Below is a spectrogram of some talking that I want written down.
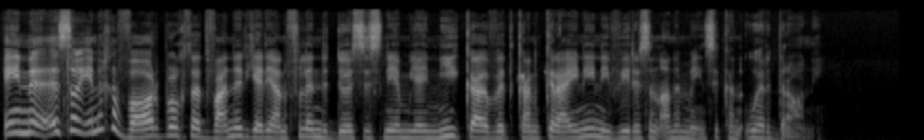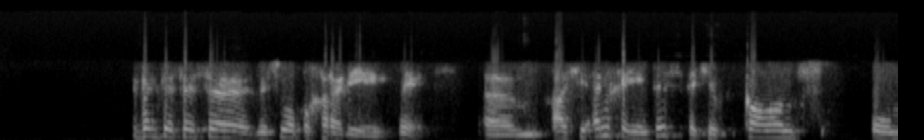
En is daar enige waarborg dat wanneer jy die aanvullende dosis neem, jy nie COVID kan kry nie en die virus aan ander mense kan oordra nie? Ek dink dit is 'n uh, dis so op 'n gradiënt, nee. Ehm um, as jy ingeënt is, is jou kans om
